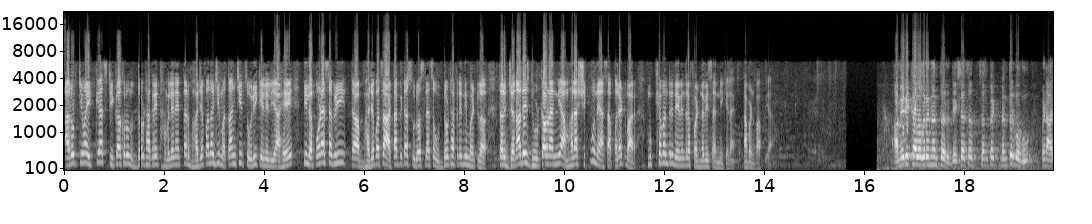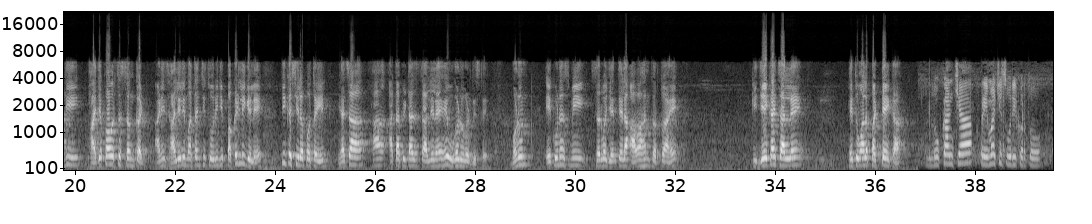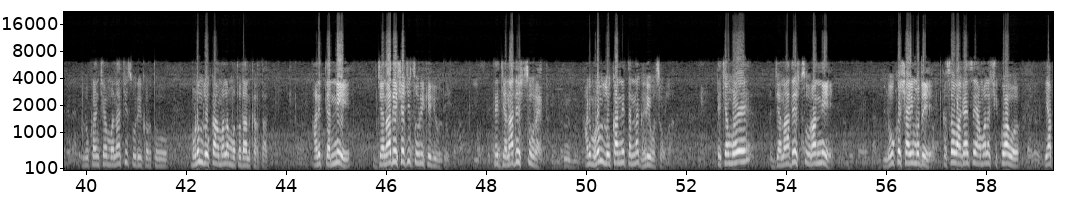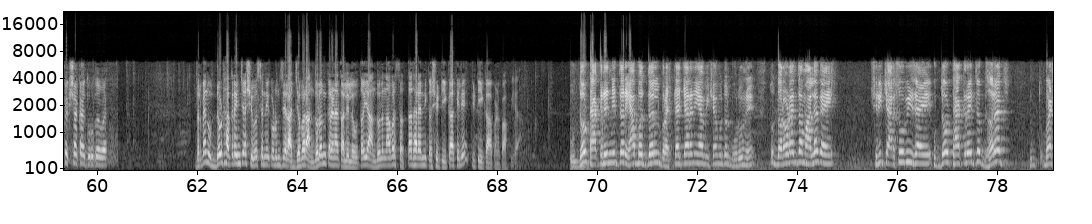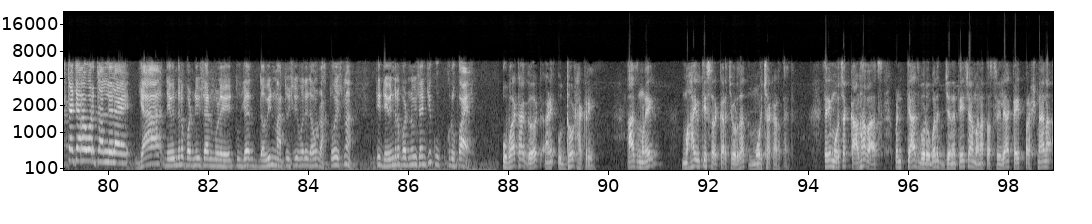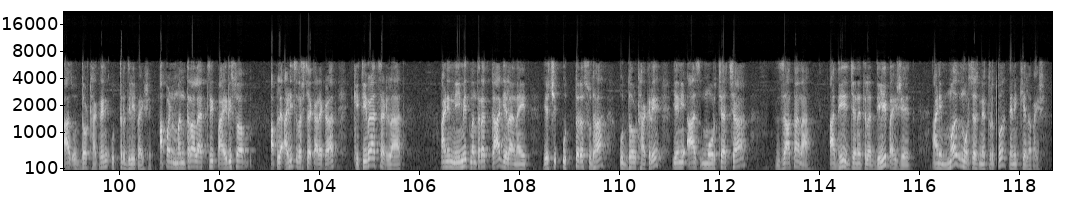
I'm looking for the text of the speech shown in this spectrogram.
आरोप किंवा इतक्याच टीका करून उद्धव ठाकरे थांबले नाहीत तर भाजपनं जी मतांची चोरी केलेली आहे ती लपवण्यासगळी भाजपचा आटापिटा सुरू असल्याचं उद्धव ठाकरेंनी म्हटलं. तर जनादेश धुडकावणाऱ्यांनी आम्हाला शिकवू नये असा पलटवार मुख्यमंत्री देवेंद्र फडणवीस यांनी केलाय. आपण पाहूया. अमेरिका वगैरे नंतर देशाचं संकट नंतर बघू पण आधी भाजपावरचं संकट आणि झालेली मतांची चोरी जी पकडली गेले ती कशी लपवता येईल? ह्याचा हा आटापिटा चाललेला आहे हे उघड उघड दिसतंय. म्हणून एकूणच मी सर्व जनतेला आवाहन करतो आहे की जे काय चाललंय हे तुम्हाला पटतंय का? लोकांच्या प्रेमाची चोरी करतो लोकांच्या मनाची चोरी करतो म्हणून लोक आम्हाला मतदान करतात. आणि त्यांनी जनादेशाची चोरी केली होती. ते जनादेश चोर आहेत. आणि म्हणून लोकांनी त्यांना घरी बसवलं. त्याच्यामुळे जनादेश चोरांनी लोकशाहीमध्ये कसं वागायचं आम्हाला शिकवावं यापेक्षा काय दुर्दैव आहे? दरम्यान उद्धव ठाकरेंच्या शिवसेनेकडून जे राज्यभर आंदोलन करण्यात आलेलं होतं या आंदोलनावर सत्ताधाऱ्यांनी कशी टीका केली ती टीका आपण पाहूया. उद्धव ठाकरेंनी तर ह्याबद्दल भ्रष्टाचाराने या विषयाबद्दल बोलू नये. तो दरोड्यांचा मालक आहे. श्री चारशे वीस आहे. उद्धव ठाकरेचं घरच भ्रष्टाचारावर चाललेलं आहे. ज्या देवेंद्र फडणवीसांमुळे तुझ्या नवीन मातोश्रीमध्ये जाऊन राहतोयस ना ते देवेंद्र फडणवीसांची खूप कृपा आहे. उभाठा गट आणि उद्धव ठाकरे आज म्हणे महायुती सरकारच्या विरोधात मोर्चा काढतायत. त्यांनी मोर्चा काढावाच पण त्याचबरोबर जनतेच्या मनात असलेल्या काही प्रश्नांना आज उद्धव ठाकरेंनी उत्तर दिली पाहिजेत. आपण मंत्रालयातली पायरी आपल्या अडीच वर्षाच्या कार्यकाळात किती वेळा चढलात आणि नियमित मंत्रालयात का गेला नाहीत याची उत्तरंसुद्धा उद्धव ठाकरे यांनी आज मोर्चाच्या जाताना आधी जनतेला दिली पाहिजेत. आणि मग मोर्चाचं नेतृत्व त्यांनी केलं पाहिजे.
